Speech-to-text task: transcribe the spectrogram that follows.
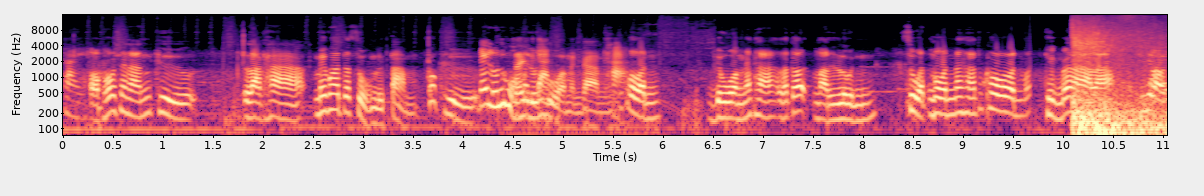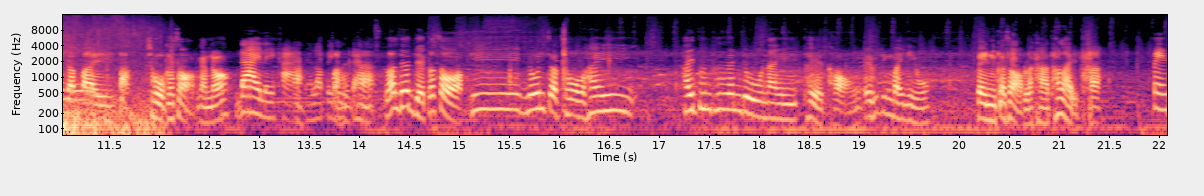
ใช่ค่ะอ๋อเพราะฉะนั้นคือ ราคาไม่ว่าจะสูงหรือต่ำก็คือได้ลุ้นหัวได้เหมือลุ้นนกันหัวเหมือนกันค่ะ ทุกคนดวงนะคะ แล้วก็มาลุ้นสวดมนต์นะคะ ทุกคนถึงเวลาละที่เราจะไปตักโชว์กระสอบกันเนาะ ได้เลยค่ะ เดี๋ยวเราไปดูกันค่ะแล้วเดี๋ยวเดี๋ยวกระสอบที่นุ่นจะโชว์ให้ให้เพื่อนๆดูในเพจของ Everything by New เป็นกระสอบราคาเท่าไหร่คะ เป็น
